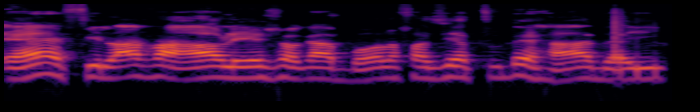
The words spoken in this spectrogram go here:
É, filava a aula, ia jogar bola, fazia tudo errado. Aí,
